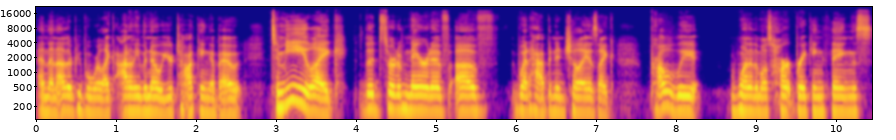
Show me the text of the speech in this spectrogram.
And then other people were like, I don't even know what you're talking about. To me, like the sort of narrative of what happened in Chile is like probably one of the most heartbreaking things.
